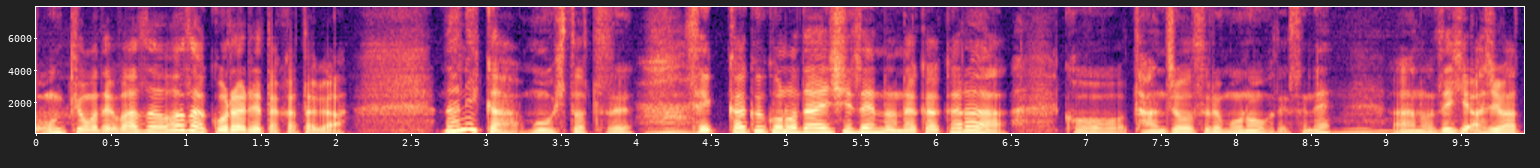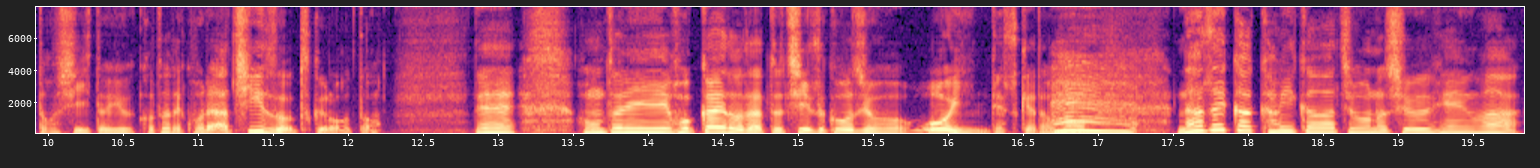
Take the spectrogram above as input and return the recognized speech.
音響までわざわざ来られた方が何かもう一つせっかくこの大自然の中からこう誕生するものをですねあのぜひ味わってほしいということでこれはチーズを作ろうと。で本当に北海道だとチーズ工場多いんですけども、えー、なぜか上川町の周辺は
